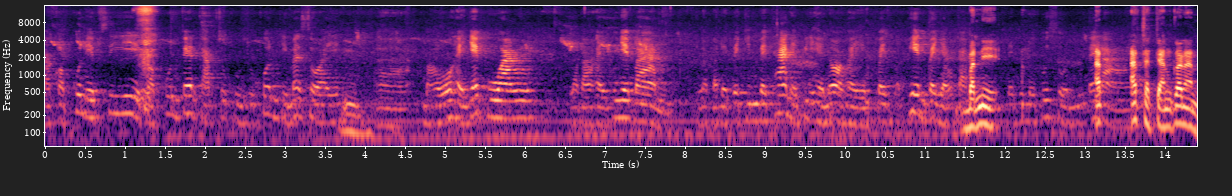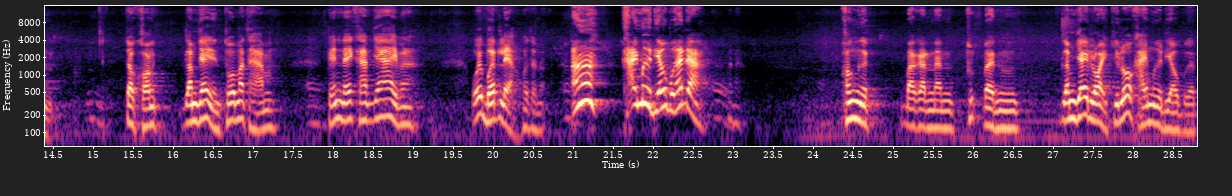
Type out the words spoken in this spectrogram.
ก็ขอบคุณ FC ขอบคุณแฟนคลับทุกคนทุกคนที่มาซอยอืม อ่าเหมาให้ยายพวงแล้วก็ให้ผู้ใหญ่บ้าน แล้วก็ได้ไปกินไปท่านให้พี่ให้น้องให้ไปเพ่นไปหยังกันบัดนี้ได้บุญได้กุศลได้อัศหลายอัศจรรย์ก็นั่นอืมเจ้าของลำไยเนี่ยโทรมาถาม เออเป็นไดครับยายมาโอ้ยเบิดแล้วเขาจะว่าอะขายมือเดียวเบิดอะเออเขาเงิดบากันนั้นทุกเป็นลำไยร้อยกิโลขายมือเดียวเบิด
